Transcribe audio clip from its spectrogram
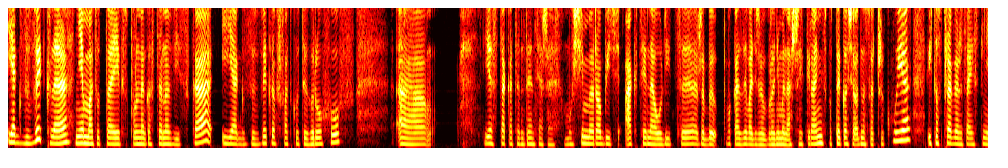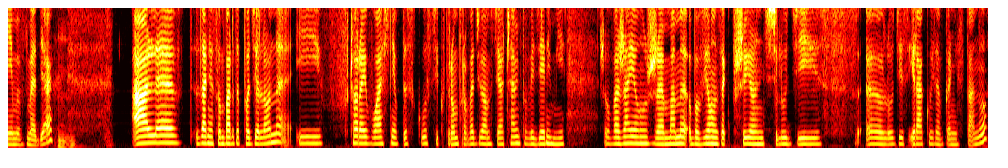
Jak zwykle nie ma tutaj wspólnego stanowiska i jak zwykle w przypadku tych ruchów e, jest taka tendencja, że musimy robić akcje na ulicy, żeby pokazywać, że bronimy naszych granic, bo tego się od nas oczekuje i to sprawia, że zaistniejemy w mediach. Mhm. Ale zdania są bardzo podzielone i wczoraj właśnie w dyskusji, którą prowadziłam z działaczami, powiedzieli mi, że uważają, że mamy obowiązek przyjąć ludzi z, e, ludzi z Iraku i z Afganistanu,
